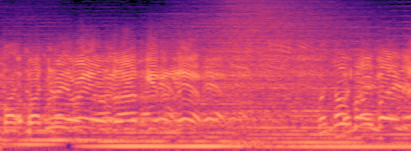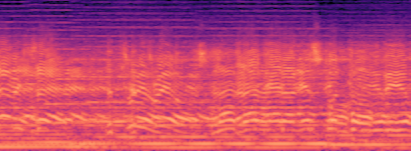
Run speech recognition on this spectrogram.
About, about the thrills I've given them. But nobody's, but nobody's ever said the thrills, that I've, that I've had on this football field.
